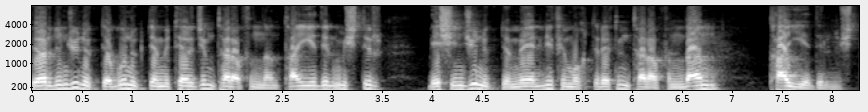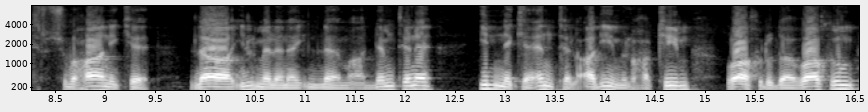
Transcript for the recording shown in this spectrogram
Dördüncü nükte bu nükte mütercim tarafından tay edilmiştir. Beşinci nükte müellifi muhterefin tarafından tay edilmiştir. Subhanike la ilme lene illa ma allemtene inneke entel alimul hakim ve ahiru davahum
